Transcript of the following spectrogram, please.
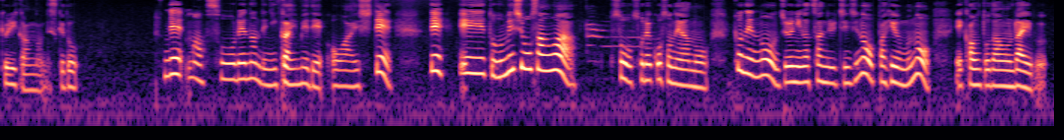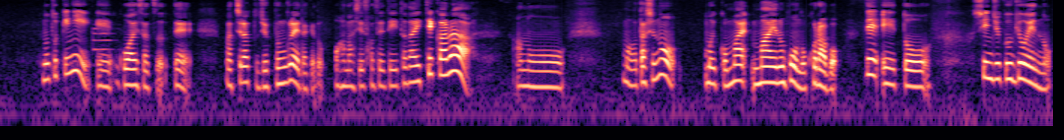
距離感なんですけど。でまあそれなんで2回目でお会いして。でえっ、ー、と梅塩さんはそうそれこそねあの去年の12月31日の Perfume の、えカウントダウンライブの時に、えご挨拶で、まあ、ちらっと10分ぐらいだけどお話しさせていただいてからあのー、まあ、私のもう一個前前の方のコラボでえっ、ー、と新宿御苑の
